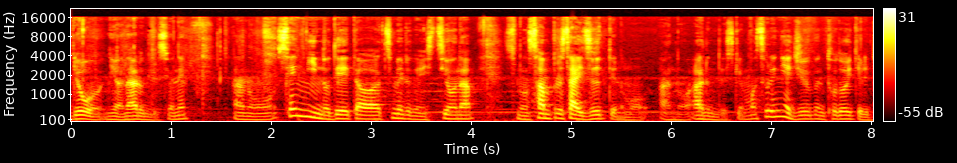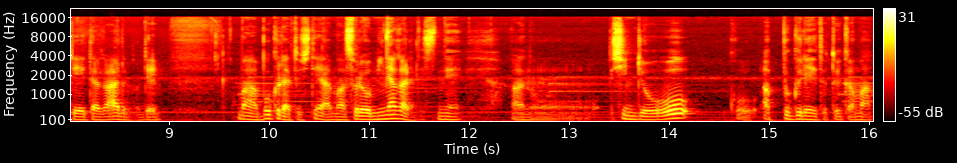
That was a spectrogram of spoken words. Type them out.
量にはなるんですよね。あの1,000人のデータを集めるのに必要なそのサンプルサイズっていうのもあのあるんですけど、まあ、それには十分届いてるデータがあるので、まあ、僕らとしてはまあそれを見ながらですねあの診療をこうアップグレードというかまあ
